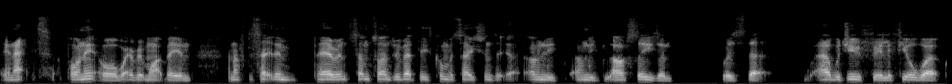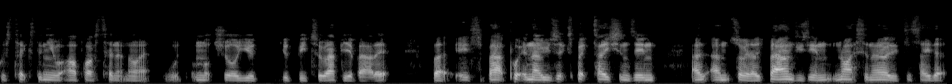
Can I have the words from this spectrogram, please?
enact upon it or whatever it might be. And, and I have to say to them, parents, sometimes we've had these conversations only only last season was that how would you feel if your work was texting you at half past ten at night? I'm not sure you'd you'd be too happy about it, but it's about putting those expectations in and, and sorry those boundaries in nice and early to say that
